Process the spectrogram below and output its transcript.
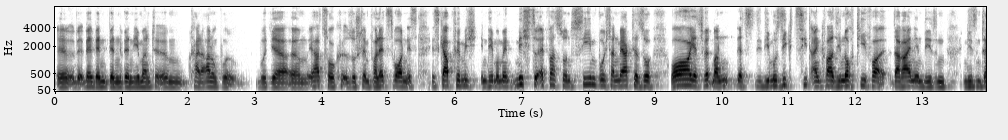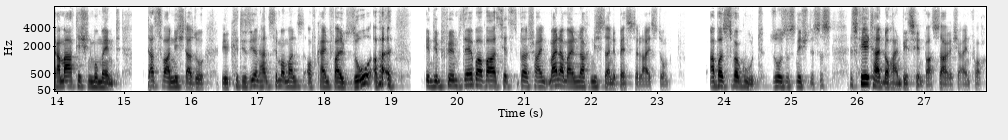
äh, wenn, wenn, wenn jemand, ähm, keine Ahnung, wo, wo der ähm, Herzog so schlimm verletzt worden ist. Es gab für mich in dem Moment nicht so etwas, so ein Theme, wo ich dann merkte, so, oh, jetzt wird man, jetzt die, die Musik zieht einen quasi noch tiefer da rein in diesen, in diesen dramatischen Moment. Das war nicht, also wir kritisieren Hans Zimmermann auf keinen Fall so, aber in dem Film selber war es jetzt wahrscheinlich meiner Meinung nach nicht seine beste Leistung. Aber es war gut. So ist es nicht. Es, ist, es fehlt halt noch ein bisschen was, sage ich einfach.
